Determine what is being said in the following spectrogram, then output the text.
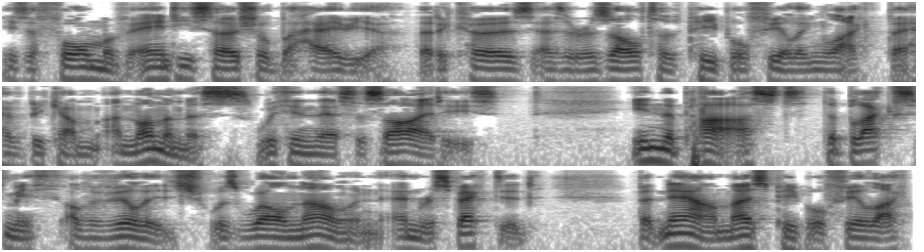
is a form of antisocial behavior that occurs as a result of people feeling like they have become anonymous within their societies. In the past, the blacksmith of a village was well known and respected, but now most people feel like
